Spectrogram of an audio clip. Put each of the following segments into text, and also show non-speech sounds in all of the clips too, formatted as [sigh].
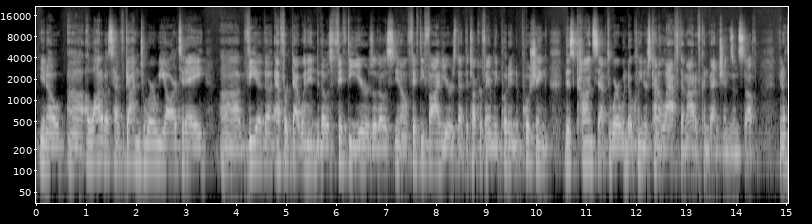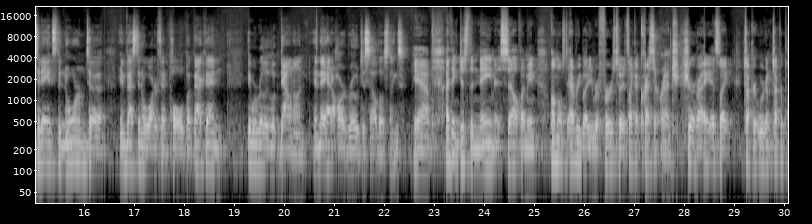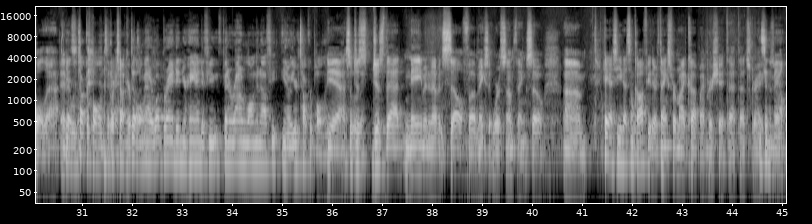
you know, uh, a lot of us have gotten to where we are today uh, via the effort that went into those 50 years or those, you know, 55 years that the Tucker family put into pushing this concept where window cleaners kind of laugh them out of conventions and stuff. You know, today it's the norm to invest in a water fed pole, but back then, they were really looked down on, and they had a hard road to sell those things. Yeah, I think just the name itself. I mean, almost everybody refers to it. It's like a crescent wrench. Sure. Right. It's like Tucker. We're going to Tucker pull that. And yeah, we're Tucker pulling [laughs] today. we're tucker it doesn't matter what brand in your hand. If you've been around long enough, you, know you're Tucker pulling. Yeah. Absolutely. So just just that name in and of itself uh, makes it worth something. So, um, hey, I see you got some coffee there. Thanks for my cup. I appreciate that. That's great. It's in the so. mail.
